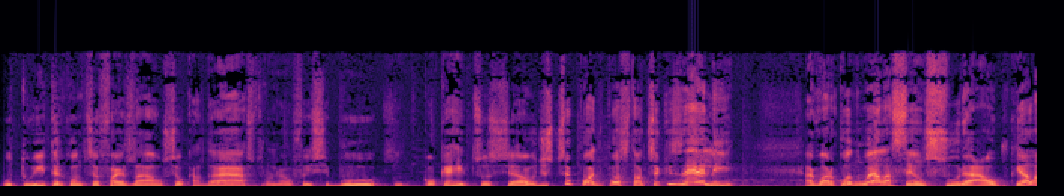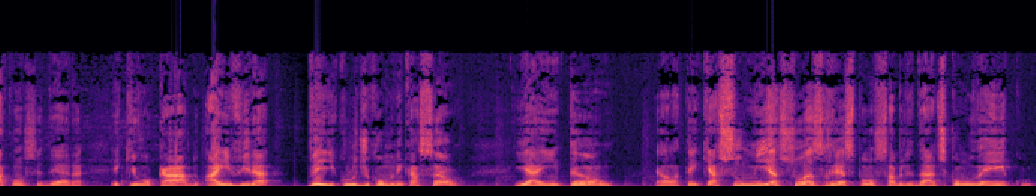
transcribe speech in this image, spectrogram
O Twitter, quando você faz lá o seu cadastro, né, o Facebook, qualquer rede social, diz que você pode postar o que você quiser ali. Agora, quando ela censura algo que ela considera equivocado, aí vira veículo de comunicação. E aí então ela tem que assumir as suas responsabilidades como veículo.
